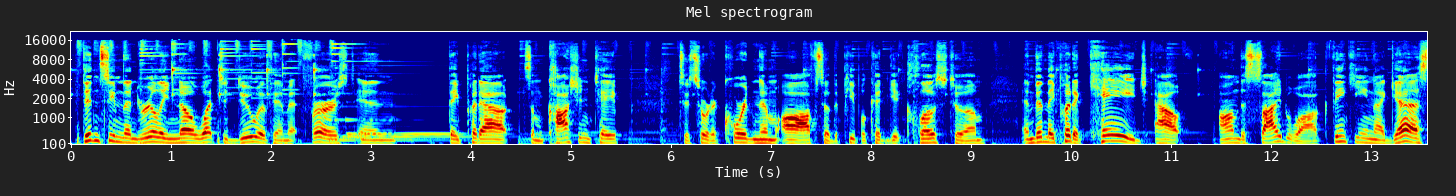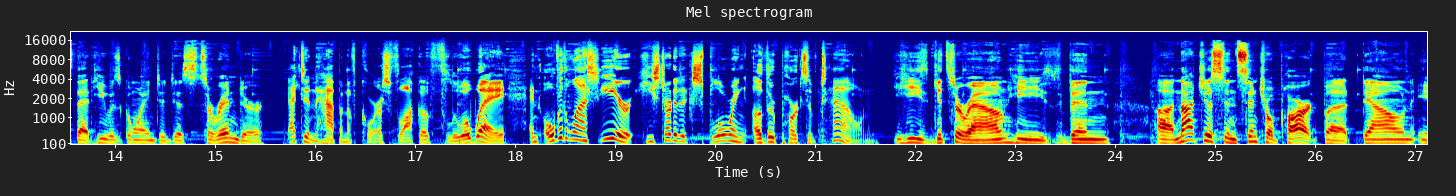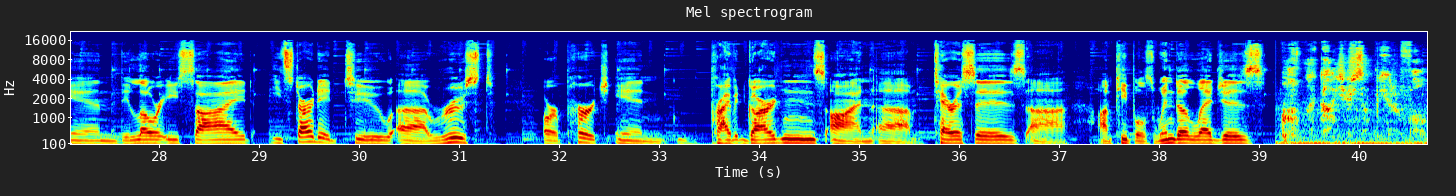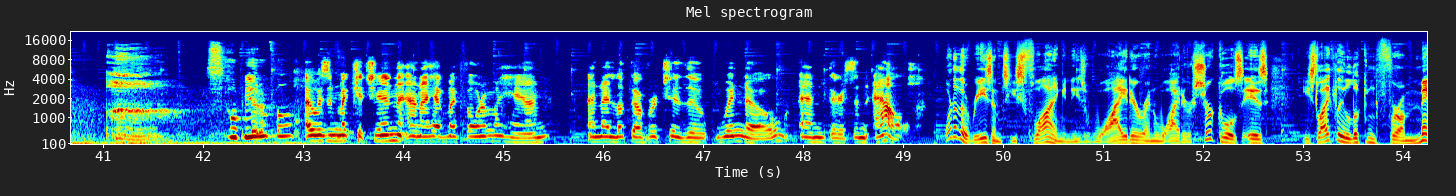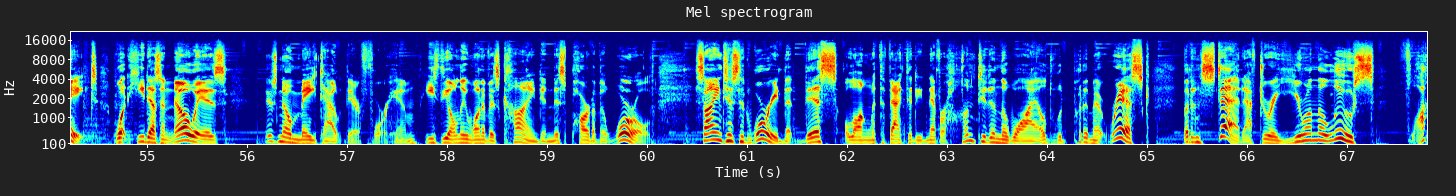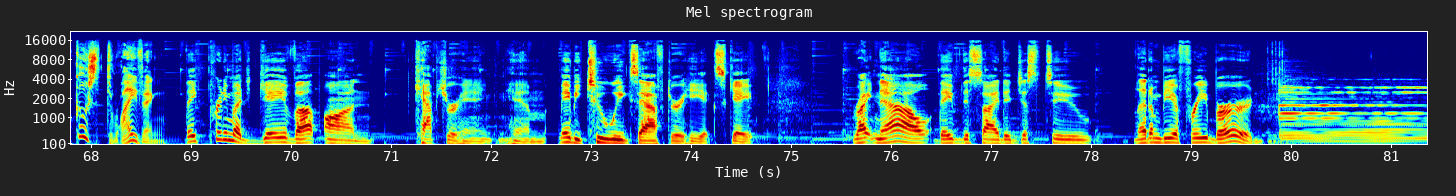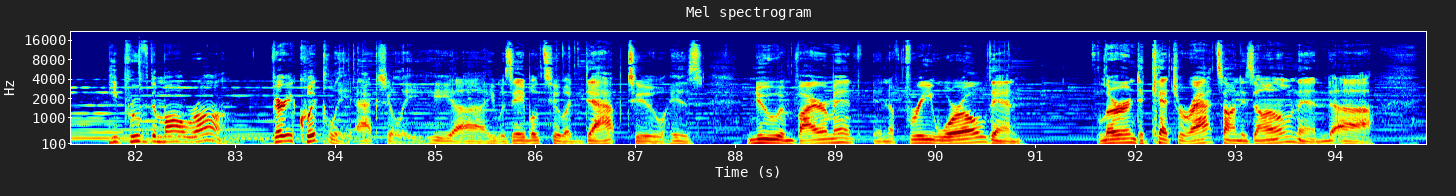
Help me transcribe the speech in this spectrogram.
didn't seem to really know what to do with him at first. And they put out some caution tape to sort of cordon him off so that people couldn't get close to him. And then they put a cage out on the sidewalk, thinking, I guess, that he was going to just surrender. That didn't happen, of course. Flaco flew away, and over the last year, he started exploring other parts of town. He gets around. He's been uh, not just in Central Park, but down in the Lower East Side. He started to uh, roost or perch in private gardens, on um, terraces, uh, on people's window ledges. Oh my God, you're so beautiful. so beautiful. I was in my kitchen and I have my phone in my hand and I look over to the window and there's an owl. One of the reasons he's flying in these wider and wider circles is he's likely looking for a mate. What he doesn't know is there's no mate out there for him. He's the only one of his kind in this part of the world. Scientists had worried that this, along with the fact that he'd never hunted in the wild, would put him at risk, but instead, after a year on the loose, Flaco's thriving. They pretty much gave up on capturing him maybe two weeks after he escaped. Right now, they've decided just to let him be a free bird. He proved them all wrong very quickly, actually. He, uh, he was able to adapt to his new environment in a free world and learn to catch rats on his own. And uh,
